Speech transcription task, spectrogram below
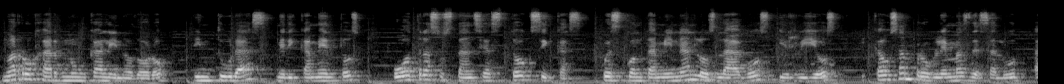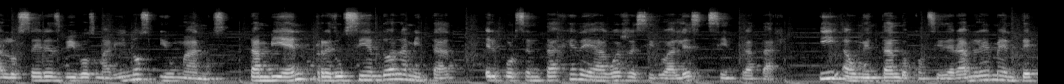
no arrojar nunca al inodoro pinturas, medicamentos u otras sustancias tóxicas, pues contaminan los lagos y ríos y causan problemas de salud a los seres vivos marinos y humanos. También reduciendo a la mitad el porcentaje de aguas residuales sin tratar y aumentando considerablemente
